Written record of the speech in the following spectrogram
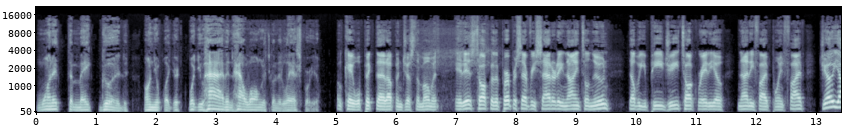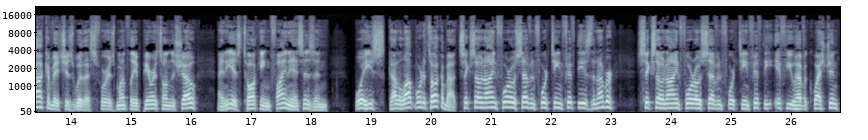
wanted to make good on your, what you what you have and how long it's going to last for you. Okay, we'll pick that up in just a moment. It is Talk with a Purpose every Saturday, 9 till noon, WPG Talk Radio 95.5. Joe Yakovich is with us for his monthly appearance on the show, and he is talking finances. And boy, he's got a lot more to talk about. 609 407 1450 is the number. 609 407 1450. If you have a question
